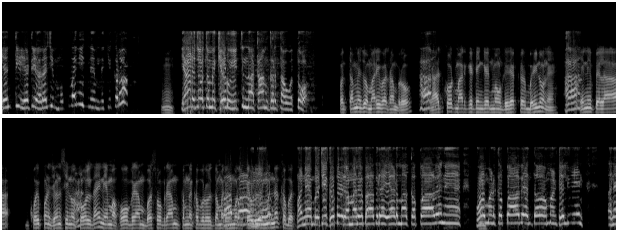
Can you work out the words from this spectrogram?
એનથી હરાજી મૂકવાની જ ને એમ નક્કી કરો. હમ. યાર જો તમે ખેડૂત હિતના કામ કરતા હો તો. પણ તમે જો મારી વાત સાંભળો રાજકોટ માર્કેટિંગ યાર્ડમાં હું ડિરેક્ટર બન્યો ને એની પેલા કોઈ પણ જણસી નો તોલ થાય ને એમાં સો ગ્રામ બસો ગ્રામ તમને ખબર હોય તમારી ઉંમર કેવડી હોય મને નથી ખબર. મને બધી ખબર. અમારે બાબરા યાર્ડમાં કપા આવે ને હોમણ કપા આવે ને દહ મણ ઠેલવી અને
